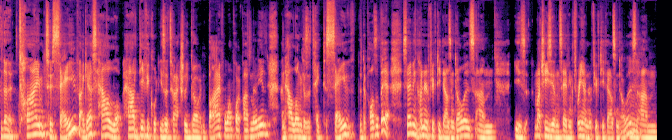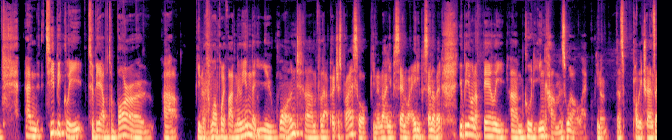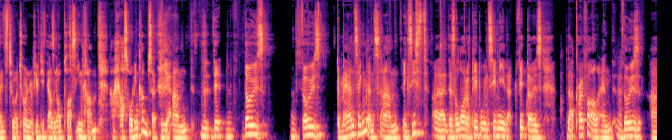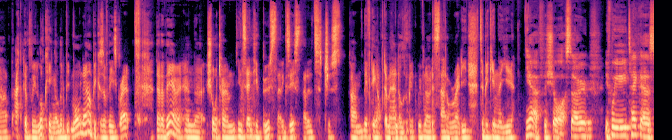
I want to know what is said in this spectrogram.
the time to save, I guess, how lo- how difficult is it to actually go and buy for 1.5 million, and how long does it take to save the deposit there? Saving 150 thousand dollars um, is much easier than saving 350 thousand dollars, Mm. um, and typically to be able to borrow. Uh, you know, the 1.5 million that you want um, for that purchase price, or you know, 90% or 80% of it, you'll be on a fairly um, good income as well. Like, you know, that's probably translates to a $250,000 plus income, uh, household income. So yeah, um, th- th- those those demand segments um, exist. Uh, there's a lot of people in Sydney that fit those that profile, and those are actively looking a little bit more now because of these grants that are there and the short term incentive boosts that exist. That it's just um, lifting up demand a little bit. We've noticed that already to begin the year. yeah, for sure. So if we take a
